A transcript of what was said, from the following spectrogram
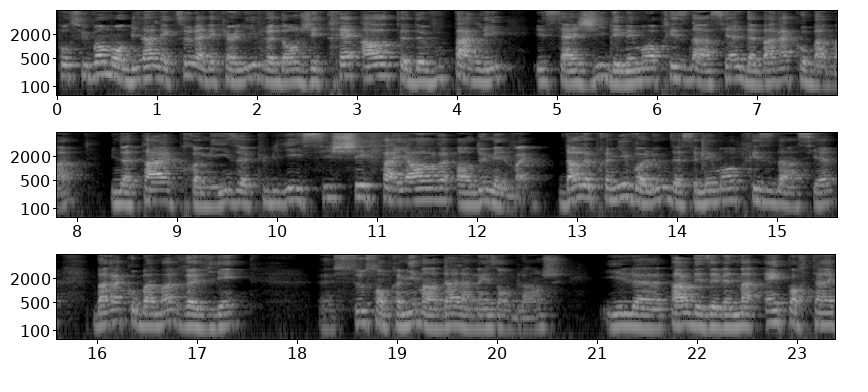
Poursuivons mon bilan lecture avec un livre dont j'ai très hâte de vous parler. Il s'agit des Mémoires présidentielles de Barack Obama, Une terre promise, publié ici chez Fayard en 2020. Dans le premier volume de ces Mémoires présidentielles, Barack Obama revient euh, sur son premier mandat à la Maison-Blanche. Il euh, parle des événements importants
